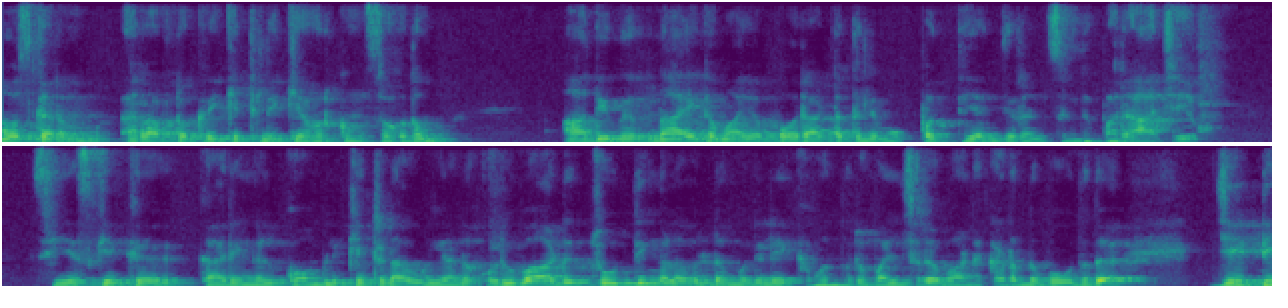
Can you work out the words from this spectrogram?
നമസ്കാരം. റാഫ്റ്റോ ക്രിക്കറ്റിലേക്ക് അവർക്കും സ്വാഗതം. അതിനിർണായകമായ പോരാട്ടത്തിൽ മുപ്പത്തിയഞ്ച് റൺസിന്റെ പരാജയം. സി എസ് കെക്ക് കാര്യങ്ങൾ കോംപ്ലിക്കേറ്റഡ് ആവുകയാണ്. ഒരുപാട് ചോദ്യങ്ങൾ അവരുടെ മുന്നിലേക്ക് വന്നൊരു മത്സരമാണ് കടന്നു പോകുന്നത് ജി ടി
